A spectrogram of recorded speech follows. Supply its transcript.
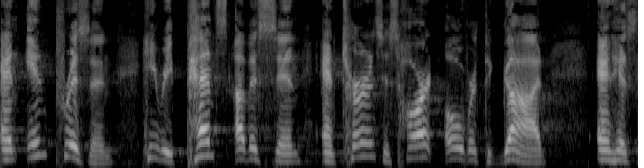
And in prison, he repents of his sin and turns his heart over to God and his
